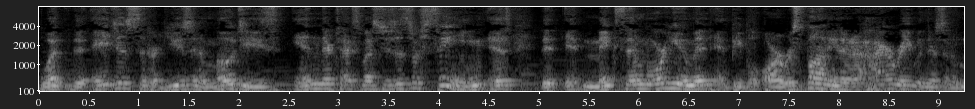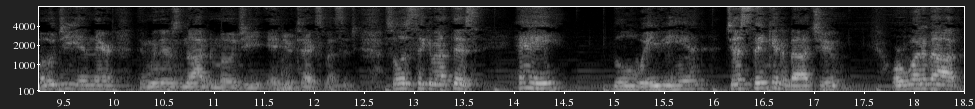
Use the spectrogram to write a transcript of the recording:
what the agents that are using emojis in their text messages are seeing is that it makes them more human and people are responding at a higher rate when there's an emoji in there than when there's not an emoji in your text message. So let's think about this. Hey, little wavy hand, just thinking about you. Or what about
